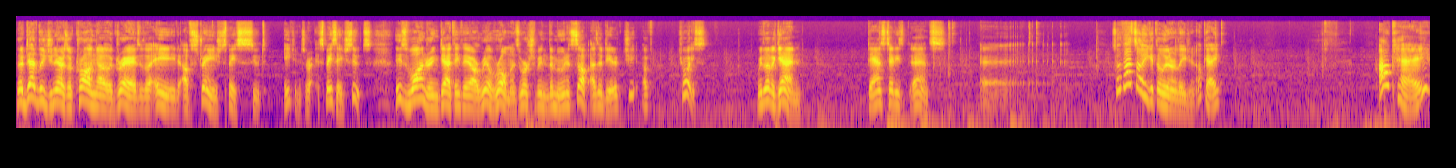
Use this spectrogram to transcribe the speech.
The dead Legionnaires are crawling out of the graves with the aid of strange spacesuit agents, space-age suits. These wandering dead think they are real Romans, worshipping the moon itself as a deity of choice. We live again. Dance Teddy's Dance. Uh, so that's how you get the Lunar Legion. Okay. Okay.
